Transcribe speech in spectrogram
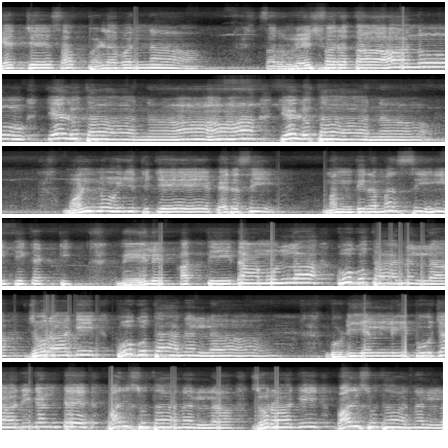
ಗೆಜ್ಜೆ ಸಪ್ಪಳವನ್ನ ಸರ್ವೇಶ್ವರ ತಾನು ಕೇಳುತ್ತಾನ ಕೇಳುತ್ತಾನ. ಮಣ್ಣು ಇಟಿಕೆ ಬೆರೆಸಿ, ಮಂದಿರ ಮಸೀದಿ ಕಟ್ಟಿ, ಮೇಲೆ ಹತ್ತಿದ ಮುಲ್ಲ ಕೂಗುತ್ತಾನಲ್ಲ, ಜೋರಾಗಿ ಕೂಗುತ್ತಾನಲ್ಲ. ಗುಡಿಯಲ್ಲಿ ಪೂಜಾರಿ ಗಂಟೆ ಬಾರಿಸುತ್ತಾನಲ್ಲ, ಜೋರಾಗಿ ಬಾರಿಸುತ್ತಾನಲ್ಲ.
